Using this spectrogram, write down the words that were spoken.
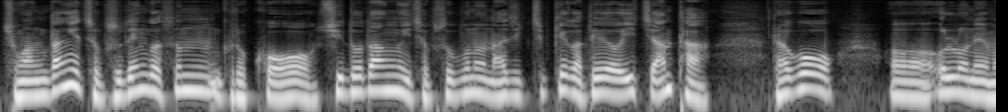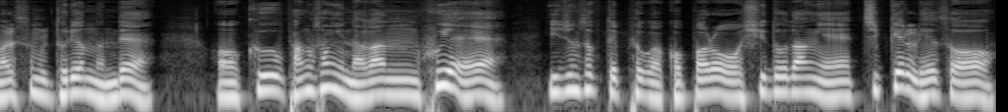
중앙당에 접수된 것은 그렇고 시도당의 접수분은 아직 집계가 되어 있지 않다라고 어 언론에 말씀을 드렸는데 어그 방송이 나간 후에 이준석 대표가 곧바로 시도당에 집계를 해서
